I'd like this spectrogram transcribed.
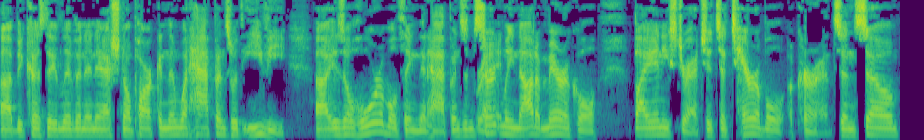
uh, because they live in a national park. And then what happens with Evie uh, is a horrible thing that happens, and Right. certainly not a miracle by any stretch. It's a terrible occurrence, and so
